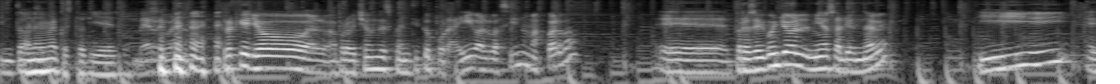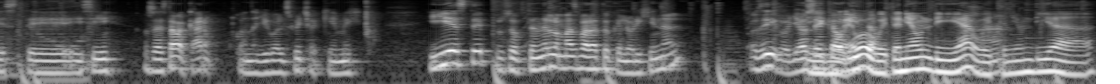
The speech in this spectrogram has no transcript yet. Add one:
Bueno, a mí Entonces, me costó 10. güey. Verde, bueno. Creo que yo aproveché un descuentito por ahí o algo así, no me acuerdo. Eh, pero según yo, el mío salió en 9. Y este, y sí, o sea, estaba caro cuando llegó el Switch aquí en México. Y este, pues obtenerlo más barato que el original. Os digo, yo sé Y que nuevo, ahorita. güey, tenía un día, güey, tenía un día.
